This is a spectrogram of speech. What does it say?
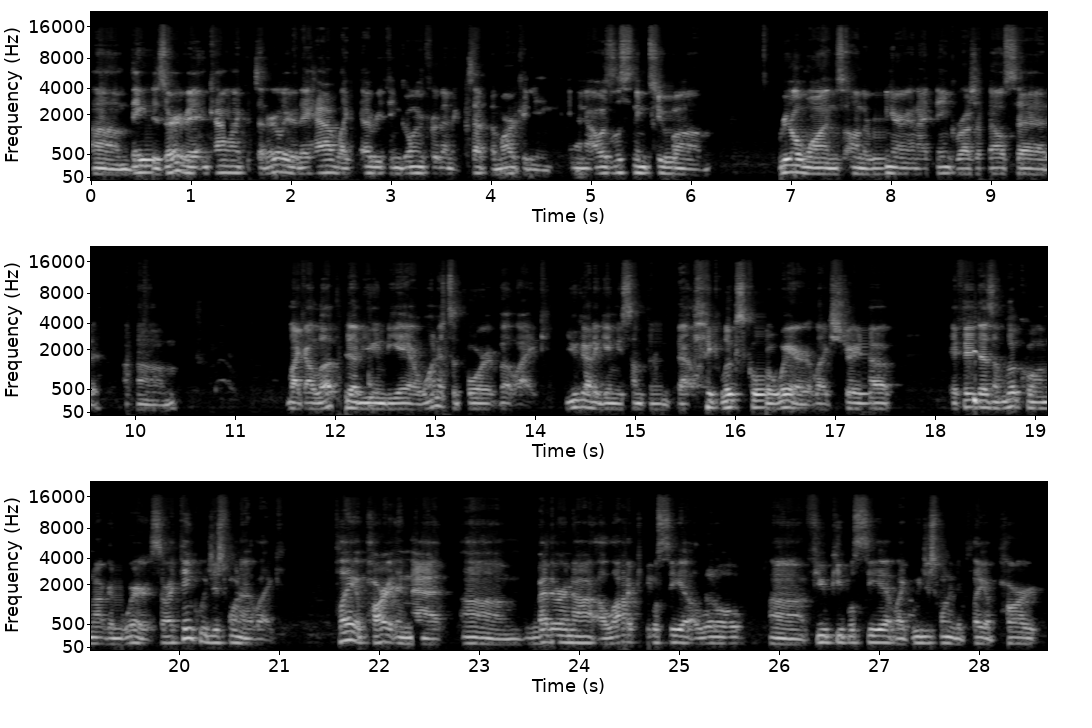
um, they deserve it. And kind of like I said earlier, they have like everything going for them except the marketing. And I was listening to um, Real Ones on the Ringer, and I think Raja Bell said, um, like I love the WNBA, I want to support, but like you got to give me something that like looks cool to wear, like straight up. If it doesn't look cool, I'm not going to wear it. So I think we just want to like play a part in that. Um, whether or not a lot of people see it, a little uh, few people see it, like we just wanted to play a part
